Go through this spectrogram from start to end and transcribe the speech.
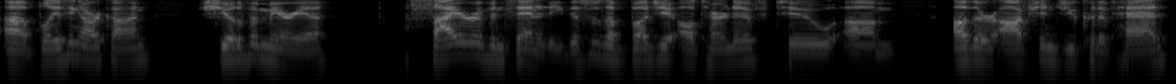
Uh, Blazing Archon, Shield of Emeria, Sire of Insanity. This was a budget alternative to um, other options you could have had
